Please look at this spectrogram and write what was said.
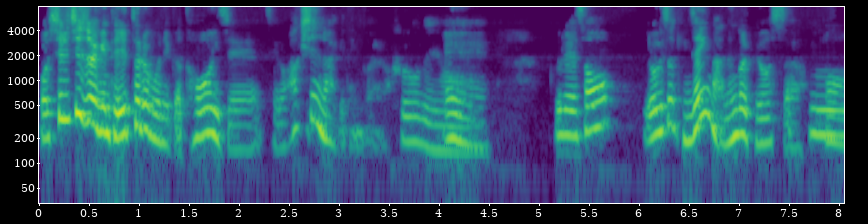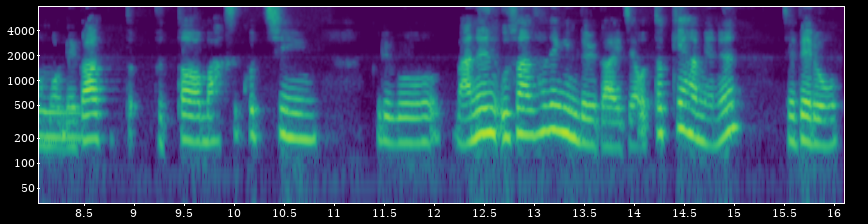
어, 실질적인 데이터를 보니까 더 이제 제가 확신을 하게 된 거예요. 그러네요. 예. 그래서 여기서 굉장히 많은 걸 배웠어요. 음. 어, 뭐 내가부터 뭐 학습 코칭 그리고 많은 우수한 선생님들과 이제 어떻게 하면은 제대로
